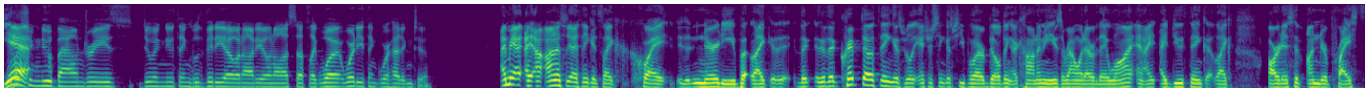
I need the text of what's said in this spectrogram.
Yeah. pushing new boundaries, doing new things with video and audio and all that stuff. Like, where where do you think we're heading to? I mean, I, I, honestly, I think it's like quite nerdy, but like the the crypto thing is really interesting because people are building economies around whatever they want, and I, I do think like artists have underpriced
